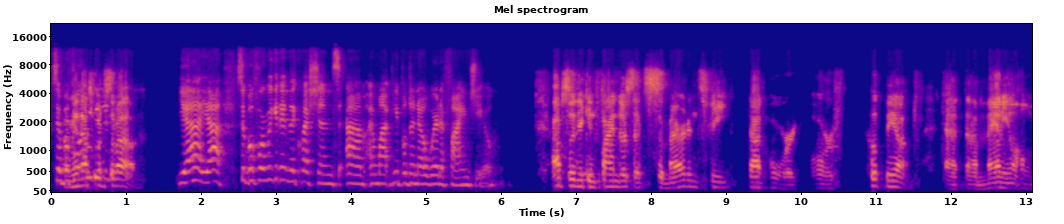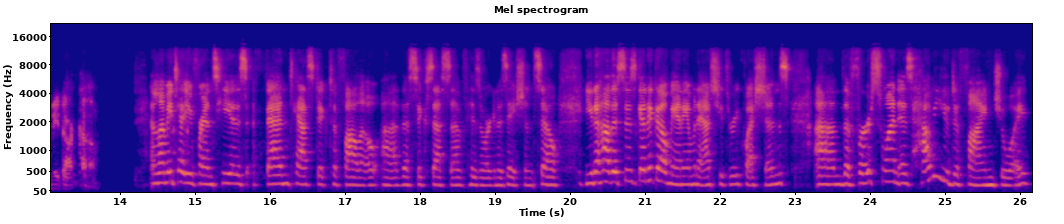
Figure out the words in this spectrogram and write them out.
So before I mean, that's what it's about. Yeah, yeah. So before we get into the questions, um, I want people to know where to find you Absolutely. You can find us at SamaritansFeet.org or hook me up at uh. And let me tell you, friends, he is fantastic to follow uh, the success of his organization. So, you know how this is going to go, Manny. I'm going to ask you three questions. Um, the first one is How do you define joy?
